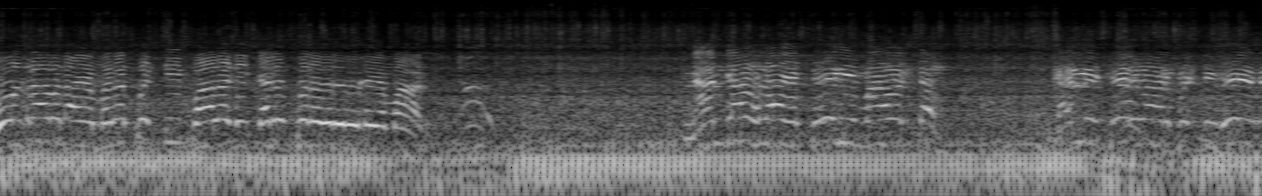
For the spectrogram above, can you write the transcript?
மூன்றாவதாக மணப்பட்டி பாலடி கருப்பர் அவர்களுடைய மாடு. நான்காவதாக தேனி மாவட்டம் கண்ணு சேர்வார்பட்டி வேறு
